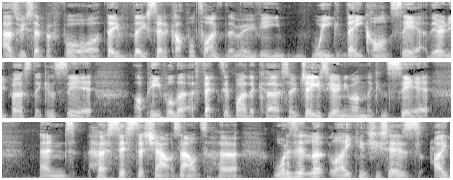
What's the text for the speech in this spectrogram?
as we said before, they've they've said a couple times in the movie, we they can't see it. The only person that can see it are people that are affected by the curse. So Jay's the only one that can see it, and her sister shouts out to her, "What does it look like?" And she says, "I."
